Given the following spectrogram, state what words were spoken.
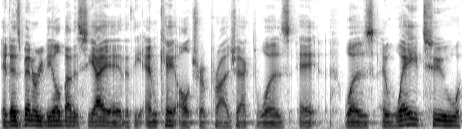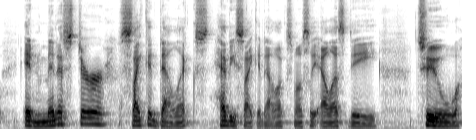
It has been revealed by the CIA that the MK Ultra project was a was a way to administer psychedelics, heavy psychedelics, mostly LSD, to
